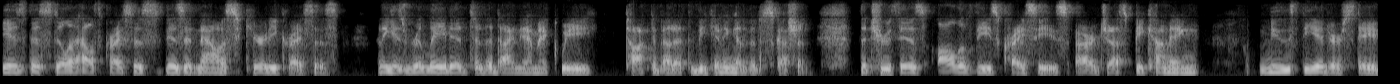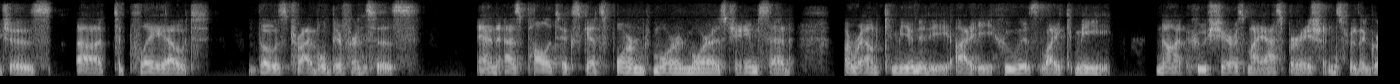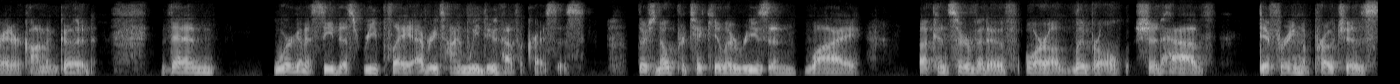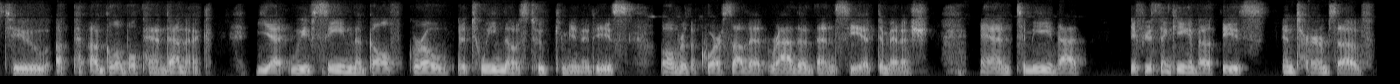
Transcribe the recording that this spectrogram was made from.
is this still a health crisis? Is it now a security crisis? I think is related to the dynamic we talked about at the beginning of the discussion. The truth is, all of these crises are just becoming new theater stages uh, to play out those tribal differences. And as politics gets formed more and more, as James said, around community, i.e., who is like me, not who shares my aspirations for the greater common good, then we're going to see this replay every time we do have a crisis there's no particular reason why a conservative or a liberal should have differing approaches to a, a, global pandemic. Yet we've seen the gulf grow between those two communities over the course of it rather than see it diminish. And to me, that if you're thinking about these in terms of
